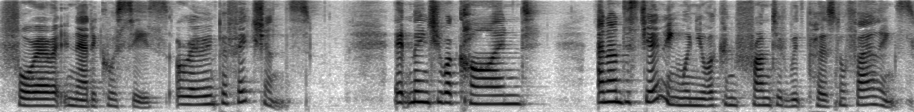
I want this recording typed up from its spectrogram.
for our inadequacies or our imperfections. It means you are kind and understanding when you are confronted with personal failings.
